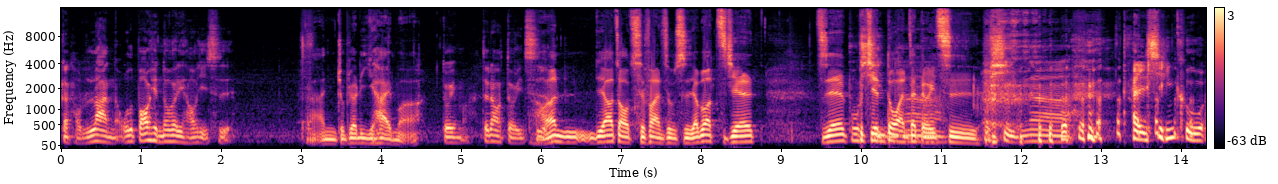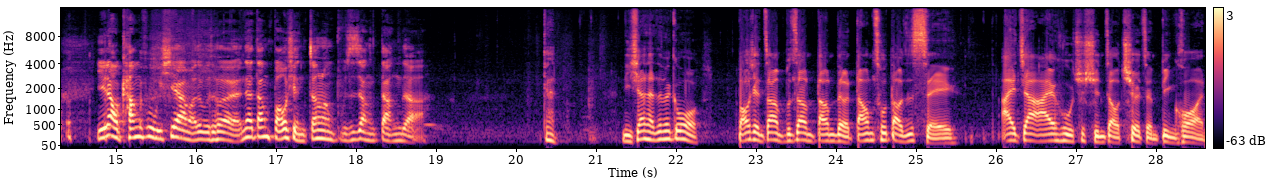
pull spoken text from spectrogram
干好烂哦！我的保险都会领好几次。啊，你就比较厉害嘛？对嘛？再让我得一次、啊。那你要找我吃饭是不是？要不要直接？直接不间断再得一次，不行啊，行 啊太辛苦，也让我康复一下嘛，对不对？那当保险蟑螂不是这样当的、啊。看，你现在在这边跟我，保险蟑螂不是这样当的。当初到底是谁挨家挨户去寻找确诊病患？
